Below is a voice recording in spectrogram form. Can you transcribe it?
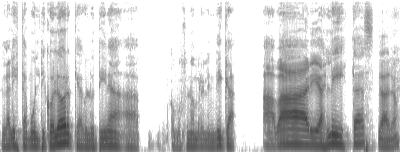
La lista multicolor, que aglutina a, como su nombre lo indica, a varias listas claro.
